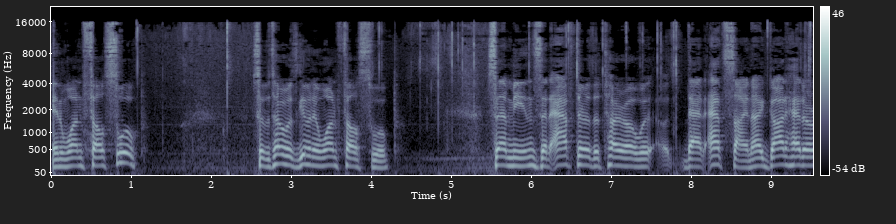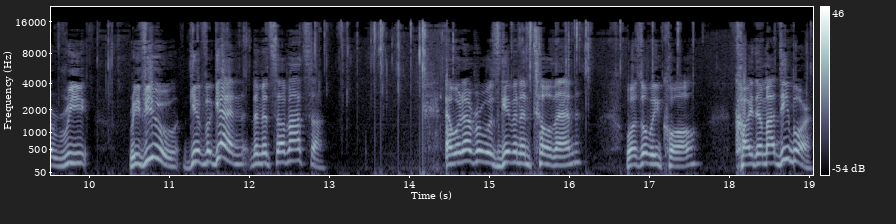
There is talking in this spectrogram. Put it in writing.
in one fell swoop. So the Torah was given in one fell swoop. So that means that after the Torah, that at Sinai, God had to re- review, give again the mitzvah matzah. And whatever was given until then was what we call kaidem adibor.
